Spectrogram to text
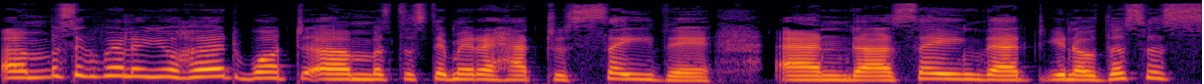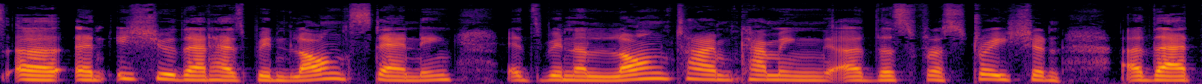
Um, Mr. Kupelo, you heard what um, Mr. Stemere had to say there, and uh, saying that you know this is uh, an issue that has been long-standing. It's been a long time coming. Uh, this frustration uh, that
